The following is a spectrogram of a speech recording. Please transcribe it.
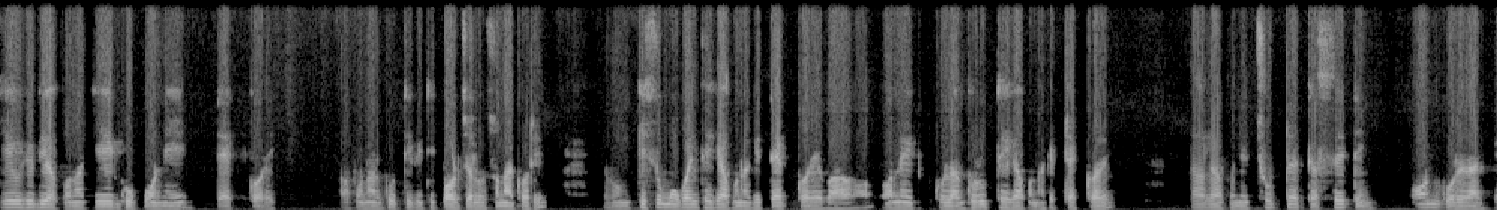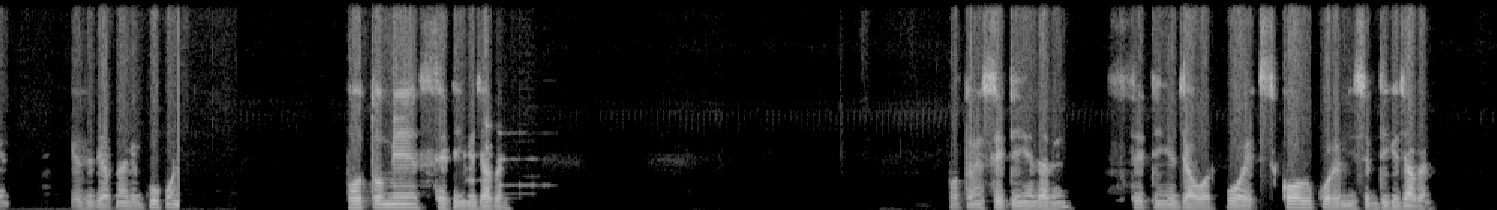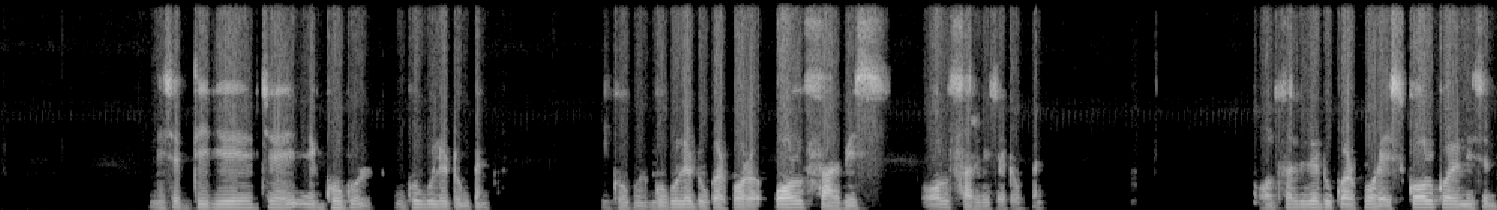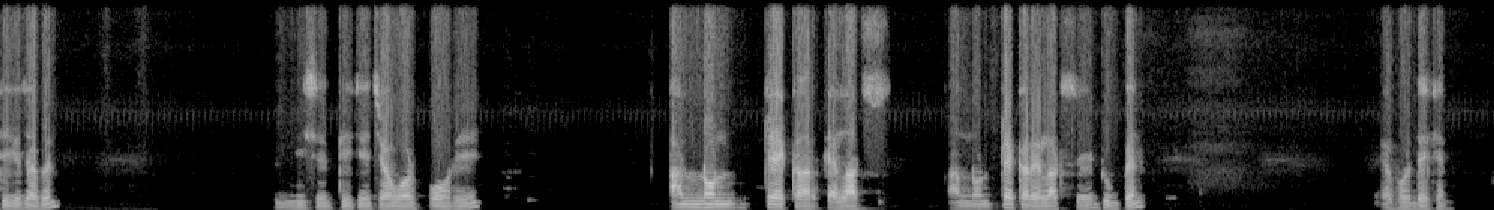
কেউ যদি আপনাকে গোপনে ট্যাগ করে, আপনার গতিবিধি পর্যালোচনা করে এবং কিছু মোবাইল থেকে আপনাকে ট্যাগ করে বা অনেকগুলা গ্রুপ থেকে আপনাকে ট্যাগ করে, তাহলে আপনি ছোট্ট একটা সেটিং অন করে রাখবেন। কেউ যদি আপনাকে গোপনে প্রথমে সেটিং এ যাবেন। প্রথমে সেটিং এ যাবেন। সেটিং এ যাওয়ার পরে স্ক্রল করে নিচের দিকে যাবেন। নিচের দিকে যে গুগল, গুগলে ঢুকবেন। গুগল, গুগলে ঢুকার পর অল সার্ভিস, অল সার্ভিসে ঢুকবেন। অল সার্ভিসে ঢোকার পরে স্ক্রল করে নিচের দিকে যাবেন। নিচের দিকে যাওয়ার পরে unknown tracker alerts, unknown tracker alerts ঢুকবেন। এরপর দেখেন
